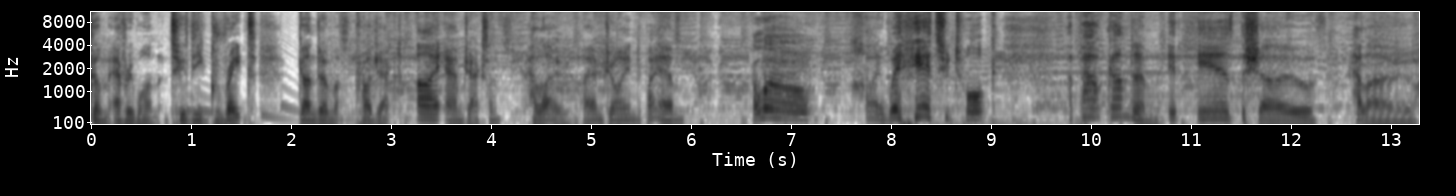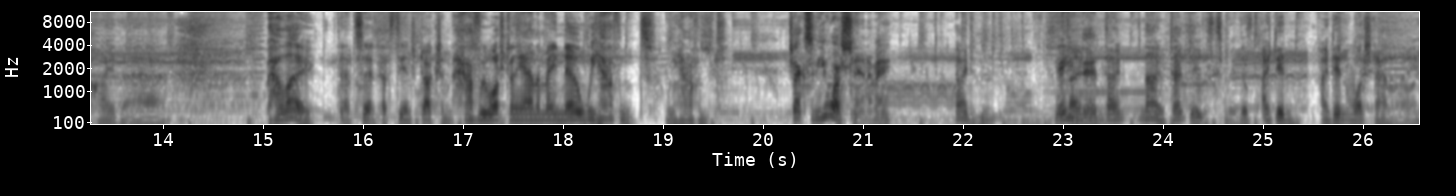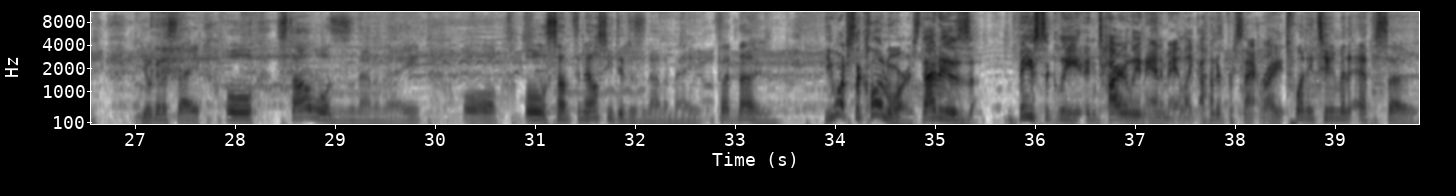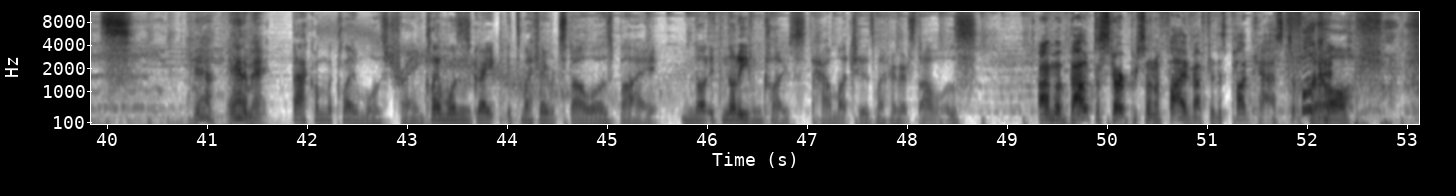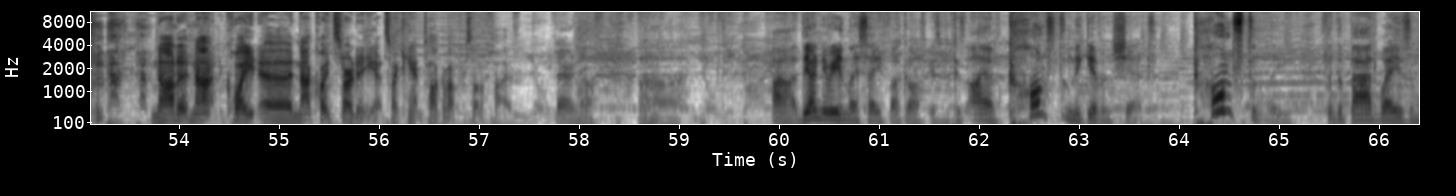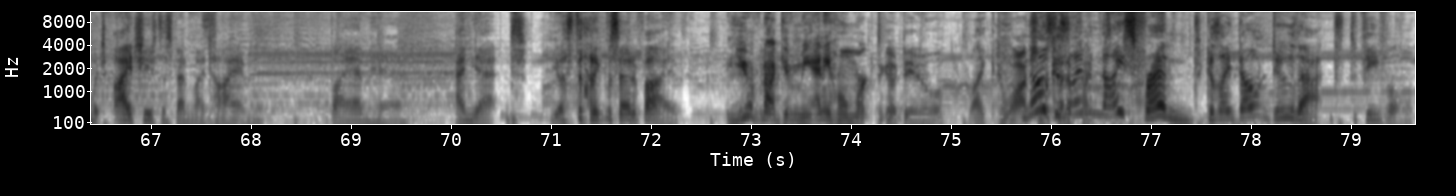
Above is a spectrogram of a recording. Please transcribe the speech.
Welcome, everyone, to the Great Gundam Project. I am Jackson. Hello. I am joined by M. Hello. Hi. We're here to talk about Gundam. It is the show. Hello. Hi there. Hello. That's it. That's the introduction. Have we watched any anime? No, we haven't. We haven't. Jackson, you watched an anime. No, I didn't. Yeah, you don't, did. Don't no, don't do this to me. This, I didn't. I didn't watch an anime. You're gonna say, "Oh, Star Wars is an anime," or "Oh, something else you did as an anime," but no. You watched the Clone Wars. That is basically entirely an anime, like 100%, right? 22 minute episodes. Yeah, anime. Back on the Clone Wars train. Clone Wars is great. It's my favorite Star Wars by not. It's not even close how much it is my favorite Star Wars. I'm about to start Persona 5 after this podcast. Fuck off. Not a, not quite uh not quite started yet, so I can't talk about Persona 5. Fair enough. Uh, uh, the only reason I say fuck off is because I am constantly given shit, constantly, for the bad ways in which I choose to spend my time by M here. And yet, you're starting Persona 5. You have not given me any homework to go do, like to watch. No, because I'm a nice 5. friend, because I don't do that to people.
